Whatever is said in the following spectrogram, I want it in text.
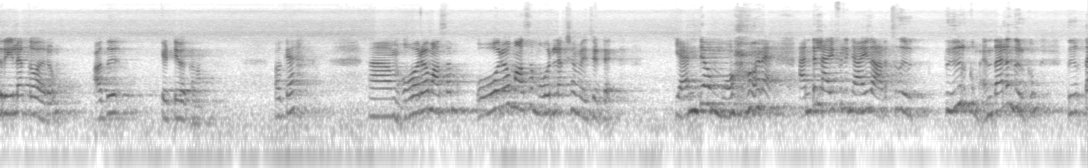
ത്രീലൊക്കെ വരും. അത് കെട്ടിവെക്കണം ഓക്കെ? ഓരോ മാസം ഓരോ മാസം ഒരു ലക്ഷം വെച്ചിട്ട് എന്റെ മോനെ എന്റെ ലൈഫിൽ ഞാൻ ഇത് അടച്ചു തീർ തീർക്കും. എന്തായാലും തീർക്കും. തീർത്ത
